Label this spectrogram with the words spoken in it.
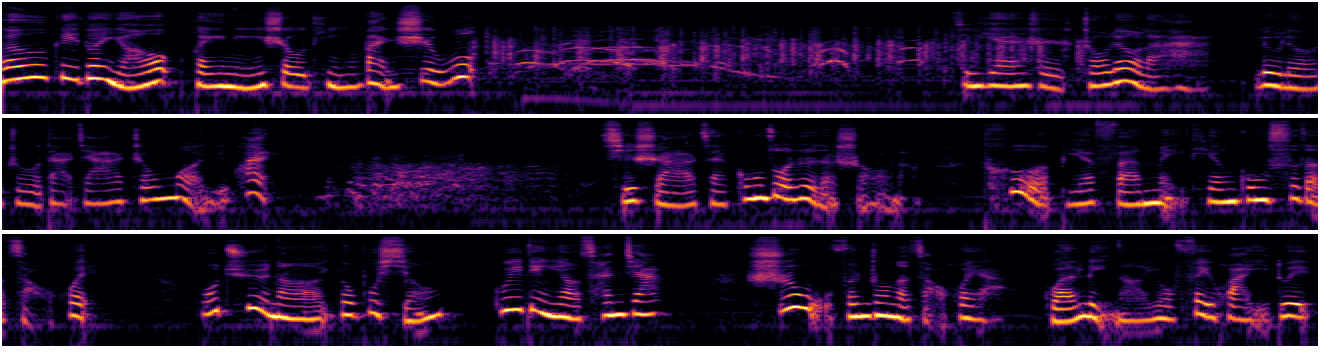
Hello，各位段友，欢迎您收听万事屋。今天是周六了哈，六六祝大家周末愉快。其实啊，在工作日的时候呢，特别烦每天公司的早会，不去呢又不行，规定要参加。十五分钟的早会啊，管理呢又废话一堆，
